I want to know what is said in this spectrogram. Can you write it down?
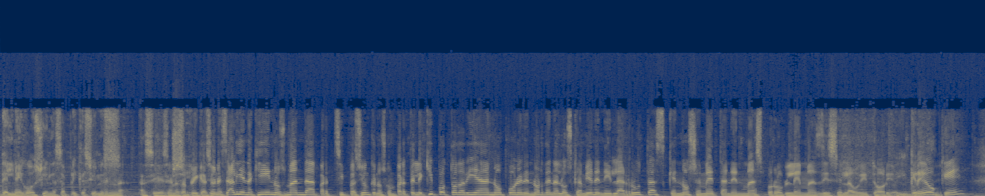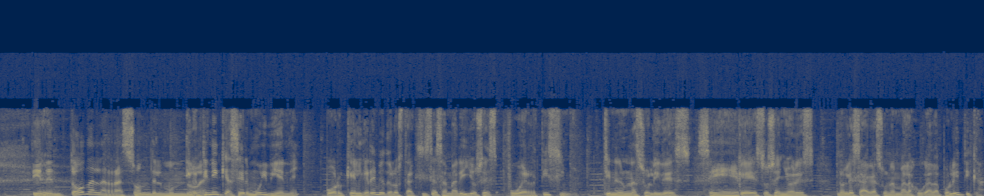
del negocio en las aplicaciones. En la- así es, en las Sí. aplicaciones. Alguien aquí nos manda participación que nos comparte el equipo. Todavía no ponen en orden a los camiones ni las rutas que no se metan en más problemas, dice el auditorio. Y creo que tienen toda la razón del Y mundo. lo ¿eh? tienen que hacer muy bien, ¿eh? Porque el gremio de los taxistas amarillos es fuertísimo. Tienen una solidez. Sí. Que estos señores no les hagas una mala jugada política.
